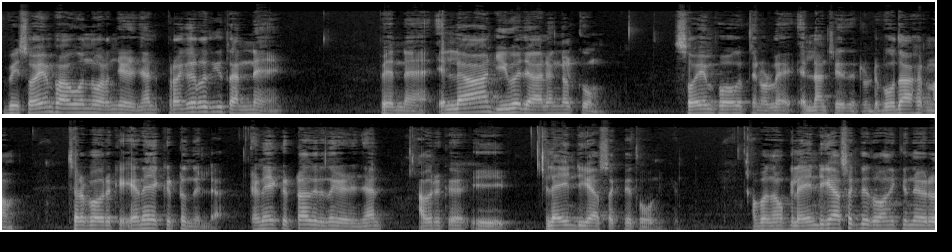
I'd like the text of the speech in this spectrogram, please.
അപ്പോൾ ഈ സ്വയം ഭാവം എന്ന് പറഞ്ഞു കഴിഞ്ഞാൽ പ്രകൃതി തന്നെ പിന്നെ എല്ലാ ജീവജാലങ്ങൾക്കും സ്വയം ഭോഗത്തിനുള്ള എല്ലാം ചെയ്തിട്ടുണ്ട്. ഇപ്പോൾ ഉദാഹരണം ചിലപ്പോൾ അവർക്ക് ഇണയെ കിട്ടുന്നില്ല. ഇണയെ കിട്ടാതിരുന്നു കഴിഞ്ഞാൽ അവർക്ക് ഈ ലൈംഗികാസക്തി തോന്നിക്കും. അപ്പോൾ നമുക്ക് ലൈംഗികാസക്തി തോന്നിക്കുന്ന ഒരു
